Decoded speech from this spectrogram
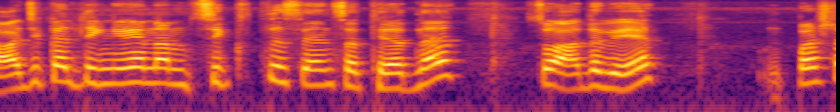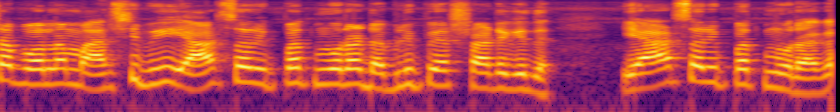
ಲಾಜಿಕಲ್ ಥಿಂಕಿಂಗ್ ನಮ್ಮ ಸಿಕ್ಸ್ತ್ ಸೆನ್ಸ್ ಅಂತ ಹೇಳ್ದನ ಸೊ ಅದುವೇ ಫಸ್ಟ್ ಆಫ್ ಆಲ್ ನಮ್ಮ ಆರ್ ಸಿ ಬಿ ಎರಡು ಸಾವಿರದ ಇಪ್ಪತ್ತ್ಮೂರ ಡಬ್ಲ್ಯೂ ಪಿ ಆರ್ ಸ್ಟಾರ್ಟ್ ಆಗಿದೆ ಎರಡು ಸಾವಿರದ ಇಪ್ಪತ್ತ್ಮೂರಾಗ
